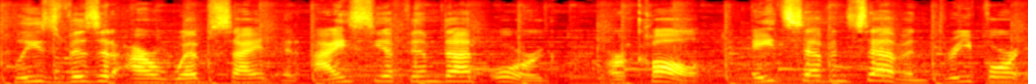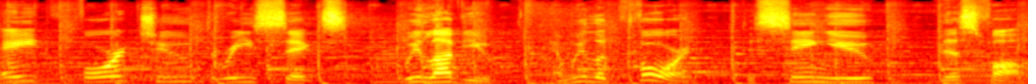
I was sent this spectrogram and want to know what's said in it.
please visit our website at icfm.org or call 877 348 4236. We love you and we look forward to seeing you this fall.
